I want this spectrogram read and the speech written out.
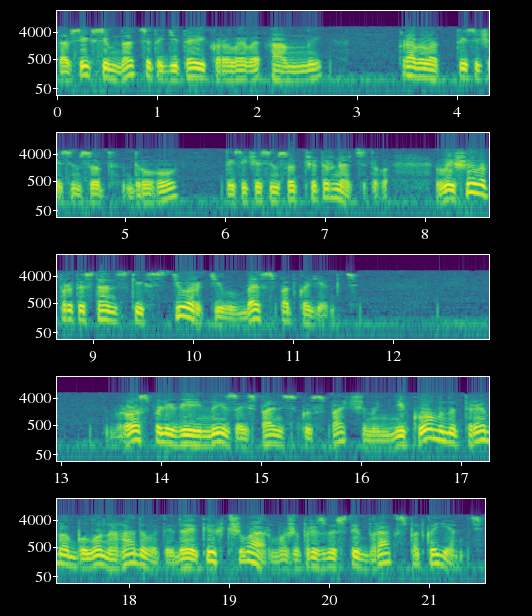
та всіх 17 дітей королеви Анни правила 1702-1714 лишила протестантських стюартів без спадкоємців. В розпалі війни за іспанську спадщину нікому не треба було нагадувати, до яких чвар може призвести брак спадкоємців.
